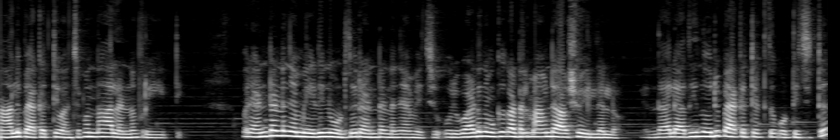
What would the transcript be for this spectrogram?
നാല് പാക്കറ്റ് വാങ്ങിച്ചപ്പോൾ നാലെണ്ണം ഫ്രീ കിട്ടി. അപ്പോൾ രണ്ടെണ്ണം ഞാൻ മേടിന് കൊടുത്തു രണ്ടെണ്ണം ഞാൻ വെച്ചു. ഒരുപാട് നമുക്ക് കടൽമാവിന്റെ ആവശ്യമില്ലല്ലോ എന്തായാലും അതിൽ നിന്ന് ഒരു പാക്കറ്റ് എടുത്ത് പൊട്ടിച്ചിട്ട്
